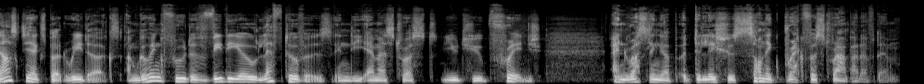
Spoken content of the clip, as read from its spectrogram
In Ask the Expert Redux, I'm going through the video leftovers in the MS Trust YouTube fridge and rustling up a delicious sonic breakfast wrap out of them.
